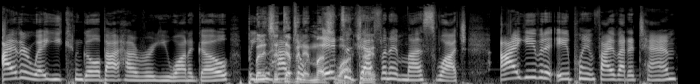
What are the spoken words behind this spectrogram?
either way you can go about however you want to go. But, But you it's a have definite to, must It's watch, It's a right? definite must watch. I gave it an eight point five out of ten.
